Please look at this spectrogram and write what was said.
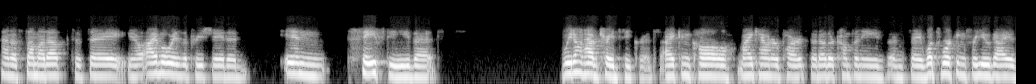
kind of sum it up to say, you know, I've always appreciated in safety that we don't have trade secrets. I can call my counterparts at other companies and say, what's working for you guys?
